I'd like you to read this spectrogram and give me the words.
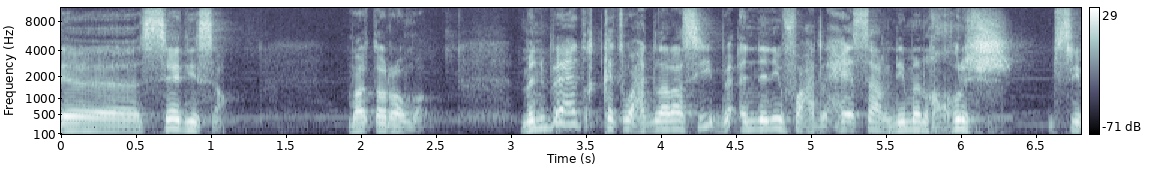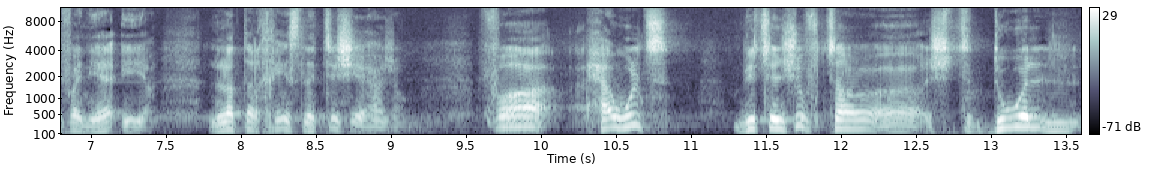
آه، السادسة ماراثون روما. من بعد لقيت واحد راسي بأنني في واحد الحصار اللي ما نخرجش بصفة نهائية لا ترخيص لا حتى شي حاجة. فحاولت بديت نشوف آه، شفت الدول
